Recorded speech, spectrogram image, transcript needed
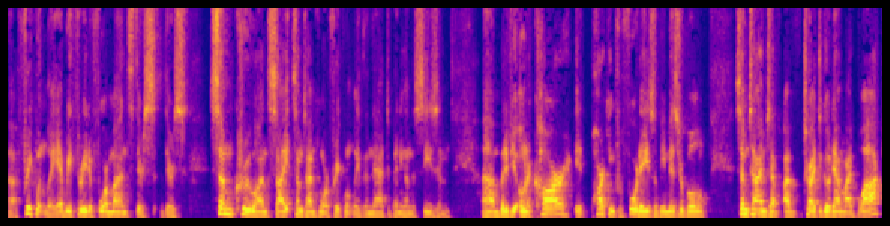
uh, frequently, every three to four months. There's, there's some crew on site, sometimes more frequently than that, depending on the season. Um, but if you own a car, it, parking for four days will be miserable. Sometimes I've, I've tried to go down my block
